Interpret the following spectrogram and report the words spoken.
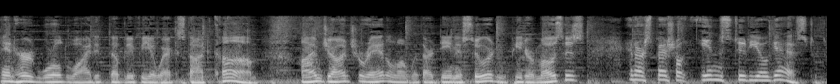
and heard worldwide at WVOX.com. I'm John Sharan along with Ardina Seward and Peter Moses and our special in-studio guest,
